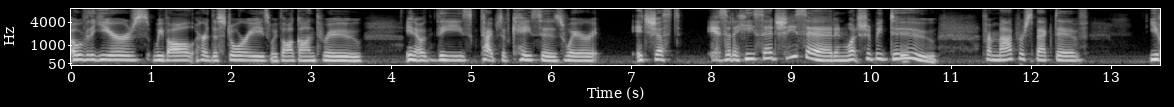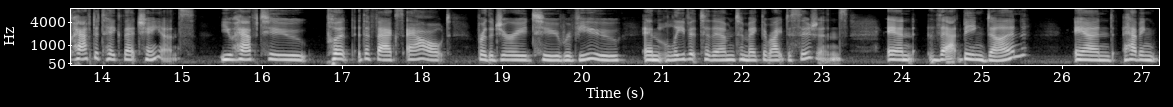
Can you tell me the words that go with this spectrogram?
Over the years, we've all heard the stories, we've all gone through, you know, these types of cases where it's just, is it a he said, she said, and what should we do? From my perspective, you have to take that chance. You have to put the facts out for the jury to review and leave it to them to make the right decisions. And that being done and having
